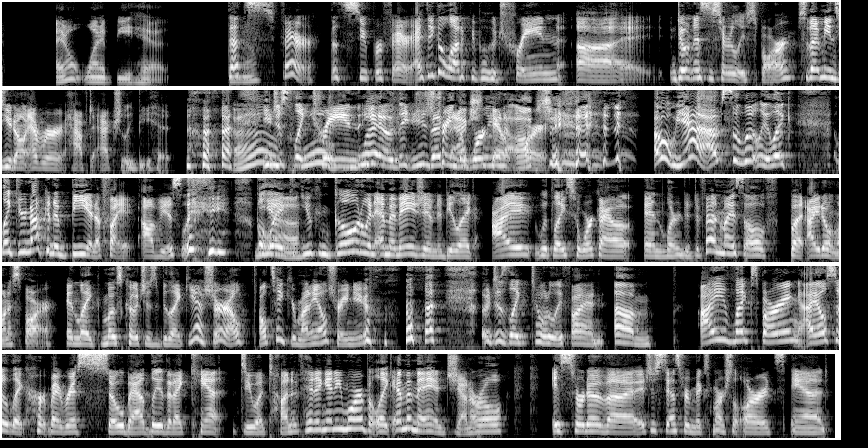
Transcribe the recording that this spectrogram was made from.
I don't want to be hit. That's fair. That's super fair. I think a lot of people who train uh, don't necessarily spar, so that means you don't ever have to actually be hit. you just like Oh, cool. train. What? You know, you just That's train the workout part. Oh yeah, absolutely. Like like you're not going to be in a fight, obviously, but Yeah. like you can go to an MMA gym and be like, I would like to work out and learn to defend myself, but I don't want to spar. And like most coaches would be like, Yeah, sure, I'll I'll take your money, I'll train you, which is like totally fine. Um, I like sparring. I also like hurt my wrist so badly that I can't do a ton of hitting anymore. But like MMA in general is sort of uh, it just stands for mixed martial arts and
